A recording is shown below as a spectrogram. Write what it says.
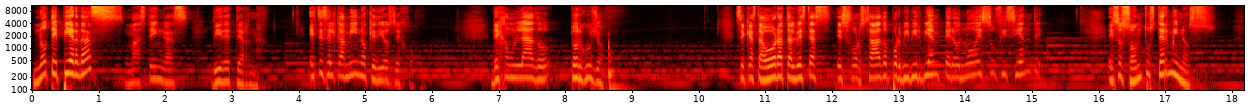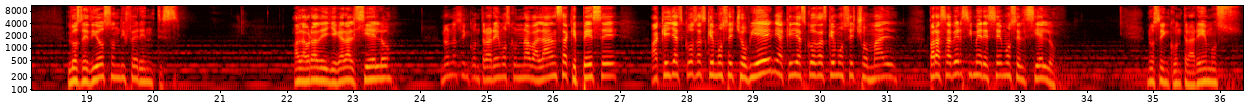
No te pierdas, mas tengas vida eterna. Este es el camino que Dios dejó. Deja a un lado tu orgullo. Sé que hasta ahora tal vez te has esforzado por vivir bien, pero no es suficiente. Esos son tus términos. Los de Dios son diferentes. A la hora de llegar al cielo, no nos encontraremos con una balanza que pese aquellas cosas que hemos hecho bien y aquellas cosas que hemos hecho mal para saber si merecemos el cielo. Nos encontraremos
